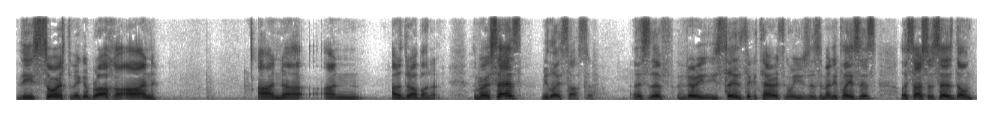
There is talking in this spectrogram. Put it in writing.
the source to make a bracha on on uh, on on a drabanan? The Gemara says milay saser. And this is a very he says the Keteris, and we use this in many places. Leisaser says don't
